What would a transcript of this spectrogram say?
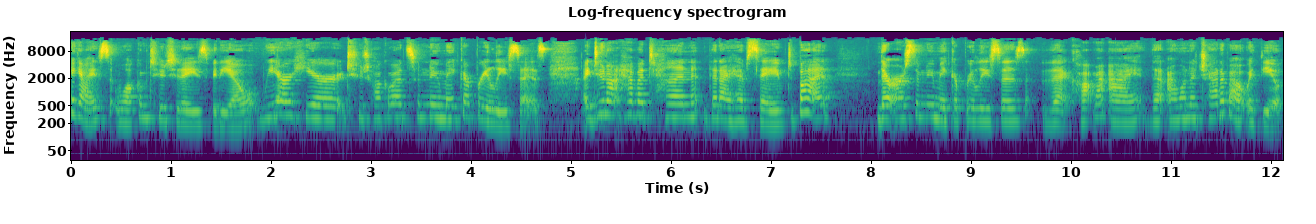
Hey guys, welcome to today's video. We are here to talk about some new makeup releases. I do not have a ton that I have saved, but there are some new makeup releases that caught my eye that I want to chat about with you.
